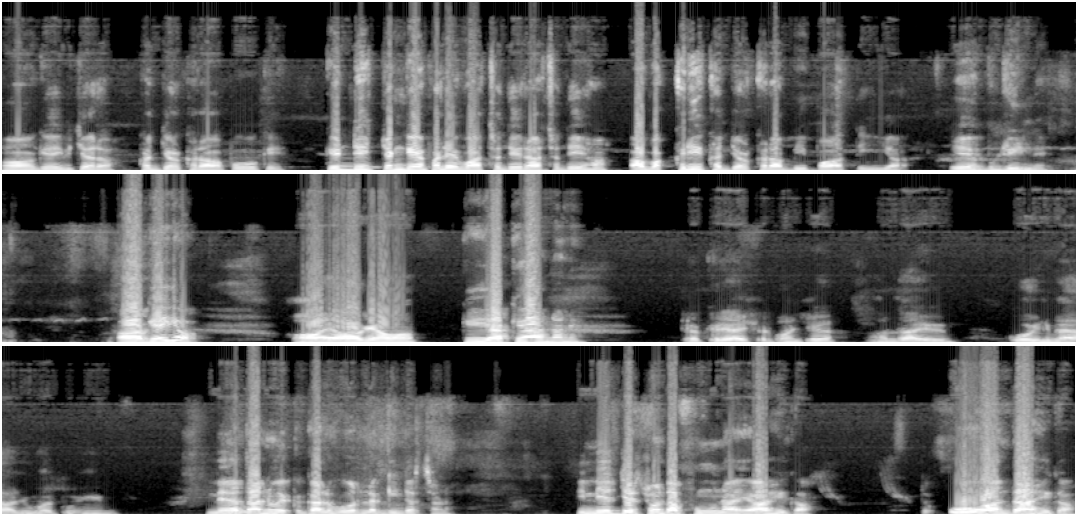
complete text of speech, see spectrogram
ਆ ਗਿਆ ਈ ਵਿਚਾਰਾ ਖੱਜਲ ਖਰਾਬ ਹੋ ਕੇ। ਕਿੱਡੀ ਚੰਗੇ ਭਲੇ ਵੱਸਦੇ ਰਸਦੇ ਹਾਂ। ਆ ਵੱਖਰੀ ਖੱਜਲ ਖਰਾਬੀ ਪਾਤੀ ਆ ਇਹ ਬੁੱਢੀ ਨੇ। ਆ ਗਏ ਈ ਓ ਹਾਂ ਆ ਗਿਆ ਵਾਂ। ਕੀ ਆਖਿਆ ਉਹਨਾਂ ਨੇ? ਟੱਕਰਿਆ ਸਰਪੰਚ। ਆਂਦਾ ਸੀ ਕੋਈ ਨਹੀਂ ਮੈਂ ਆ ਜਾਊਂਗਾ ਤੁਸੀਂ ਮੈਂ ਤੁਹਾਨੂੰ ਇੱਕ ਗੱਲ ਹੋਰ ਲੱਗੀ ਦੱਸਣ। ਕਿ ਮੇਜਰ ਚੋਂ ਦਾ ਫੋਨ ਆਇਆ ਹੈਗਾ ਤੇ ਉਹ ਆਂਦਾ ਹੈਗਾ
